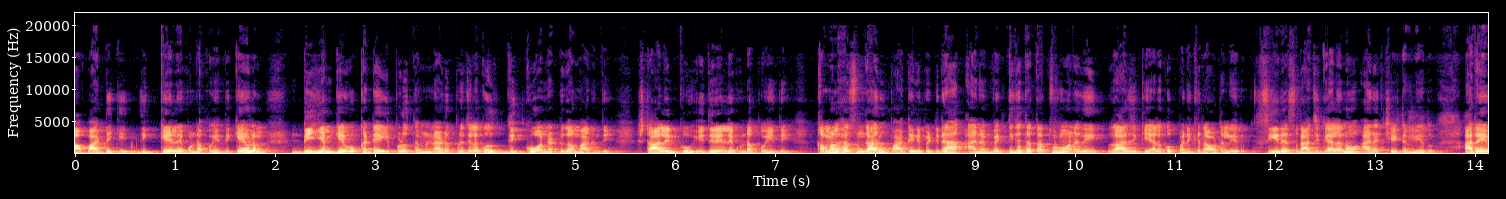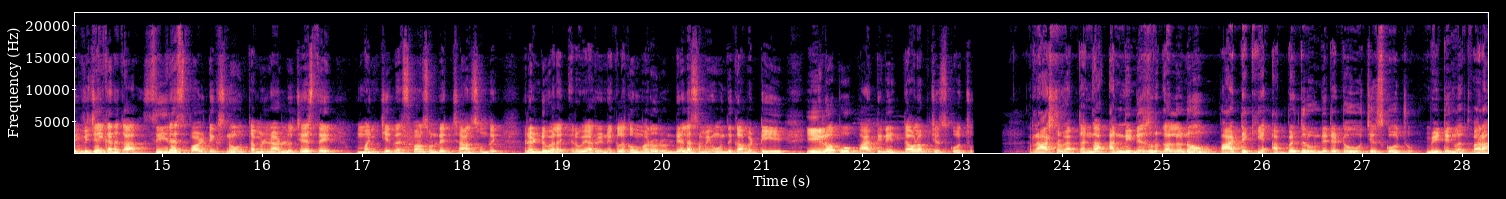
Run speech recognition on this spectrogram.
ఆ పార్టీకి దిక్కే లేకుండా పోయింది. కేవలం డిఎంకే ఒక్కటే ఇప్పుడు తమిళనాడు ప్రజలకు దిక్కు అన్నట్టుగా మారింది. స్టాలిన్కు ఎదురే లేకుండా పోయింది. కమల్ హాసన్ గారు పార్టీని పెట్టినా ఆయన వ్యక్తిగత తత్వం అనేది రాజకీయాలకు పనికి రావటం లేదు. సీరియస్ రాజకీయాలను ఆయన చేయటం లేదు. అదే విజయ్ కనుక సీరియస్ పాలిటిక్స్ను తమిళనాడులో చేస్తే మంచి రెస్పాన్స్ ఉండే ఛాన్స్ ఉంది. రెండు వేల ఇరవై ఆరు ఎన్నికలకు మరో రెండేళ్ళ సమయం ఉంది కాబట్టి ఈలోపు పార్టీని డెవలప్ చేసుకోవచ్చు. రాష్ట్ర వ్యాప్తంగా అన్ని నియోజకవర్గాల్లోనూ పార్టీకి అభ్యర్థులు ఉండేటట్టు చేసుకోవచ్చు. మీటింగ్ల ద్వారా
